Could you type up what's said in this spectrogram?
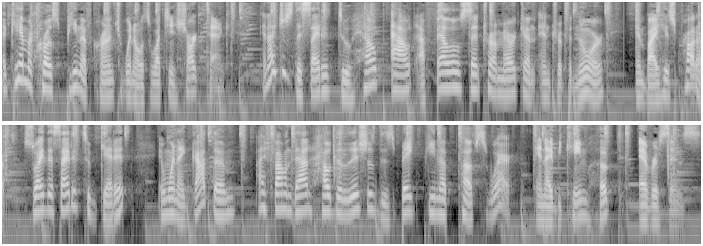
I came across Pnuff Crunch when I was watching Shark Tank, and I just decided to help out a fellow Central American entrepreneur and buy his product. So I decided to get it, and when I got them, I found out how delicious these baked peanut puffs were, and I became hooked ever since.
